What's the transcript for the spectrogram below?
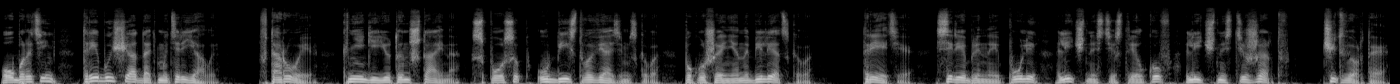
Оборотень, требующий отдать материалы. Второе книги Ютенштайна «Способ убийства Вяземского», «Покушение на Белецкого». Третье. Серебряные пули, личности стрелков, личности жертв. Четвертое.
